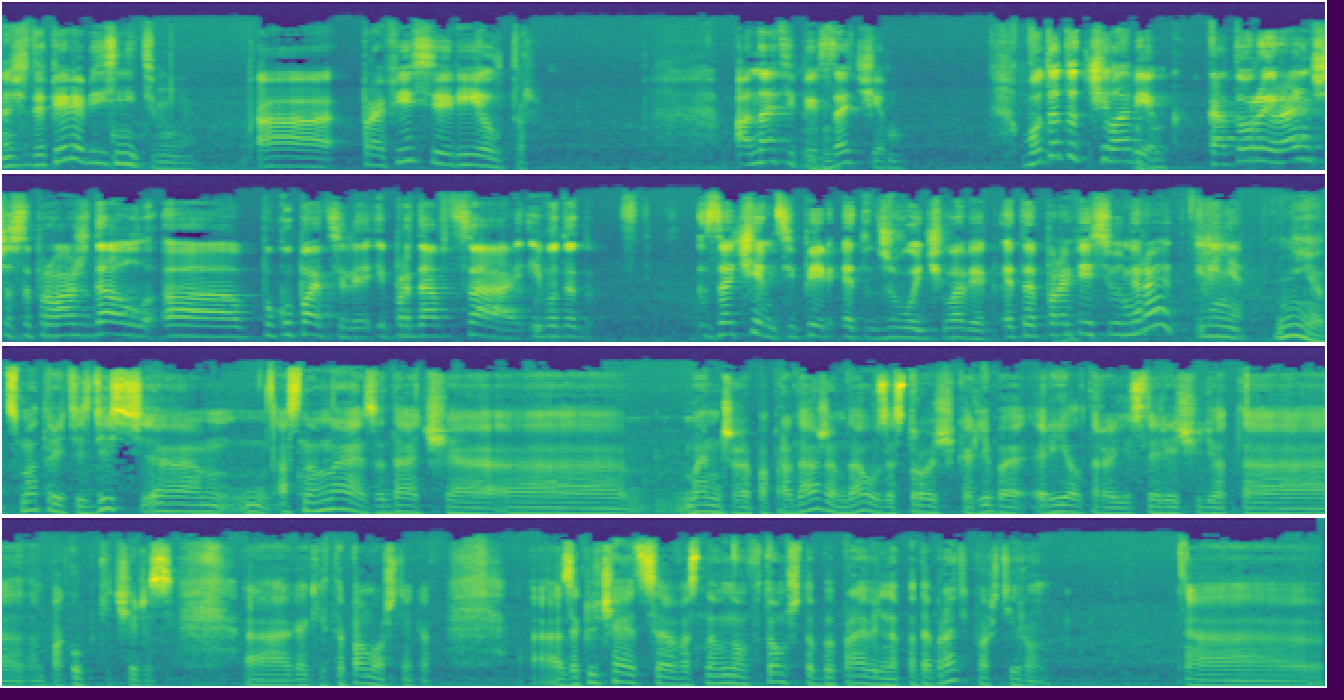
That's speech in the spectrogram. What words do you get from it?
Значит, теперь объясните мне, а профессия риэлтор, она теперь угу. зачем? Вот этот человек, угу. который раньше сопровождал э, покупателя и продавца, и вот это, зачем теперь этот живой человек? Эта профессия умирает или нет? Нет, смотрите, здесь э, основная задача э, менеджера по продажам, да, у застройщика, либо риэлтора, если речь идет о там, покупке через э, каких-то помощников, э, заключается в основном в том, чтобы правильно подобрать квартиру, э,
